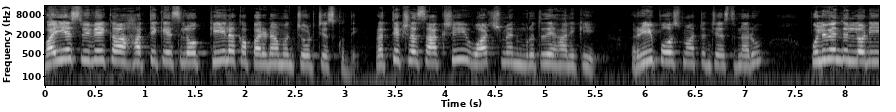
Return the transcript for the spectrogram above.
YS Viveka హత్య కేసులో కీలక పరిణామం చోటు చేసుకుంది. ప్రత్యక్ష సాక్షి వాచ్మెన్ మృతదేహానికి రీపోస్ట్మార్టం చేస్తున్నారు. పులివెందుల్లోని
